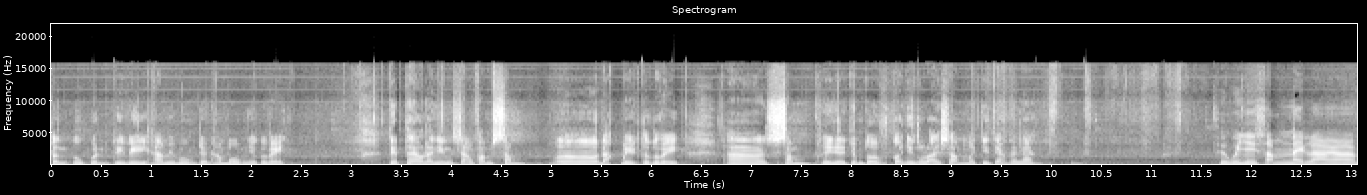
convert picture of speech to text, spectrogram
Tân Tú Quỳnh TV 24 trên 24 nha quý vị. Tiếp theo là những sản phẩm sâm uh, ờ, đặc biệt thưa quý vị. À, sâm thì chúng tôi có những loại sâm mà chị Trang Thái Lan. Thưa quý vị, sâm này là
